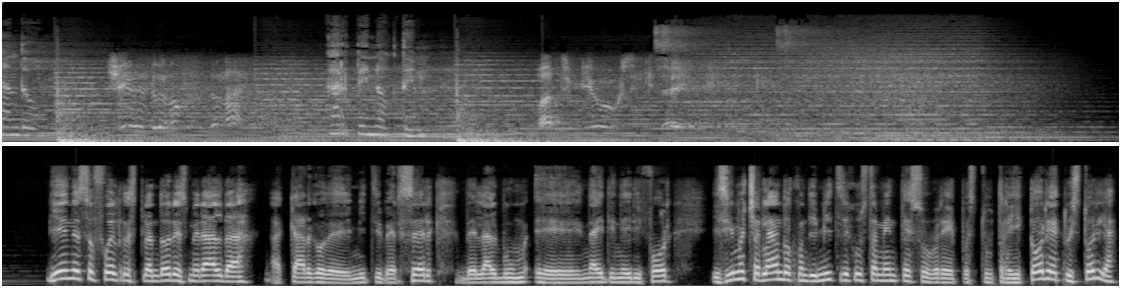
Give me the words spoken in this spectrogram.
Escuchando Carpe Noctem. Bien, eso fue El Resplandor Esmeralda a cargo de Dimitri Berserk del álbum eh, 1984 y seguimos charlando con Dimitri justamente sobre pues tu trayectoria, tu historia.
